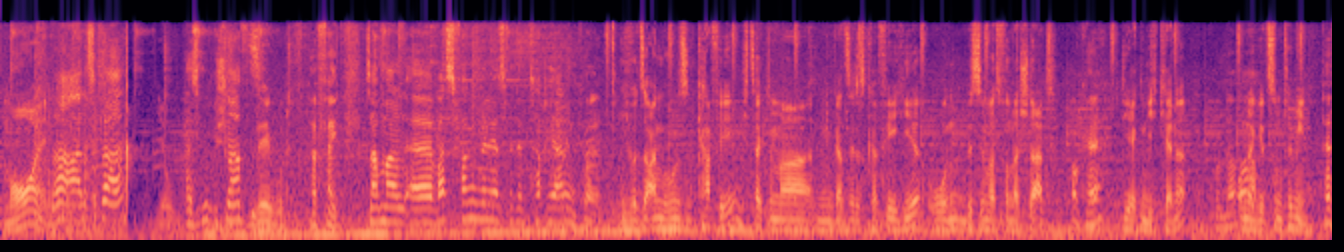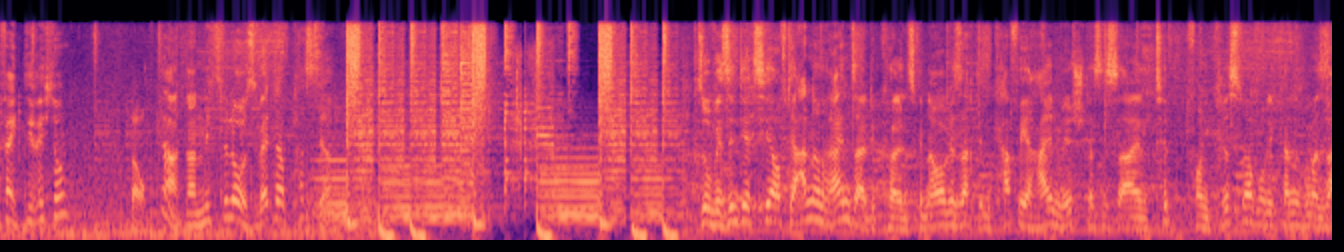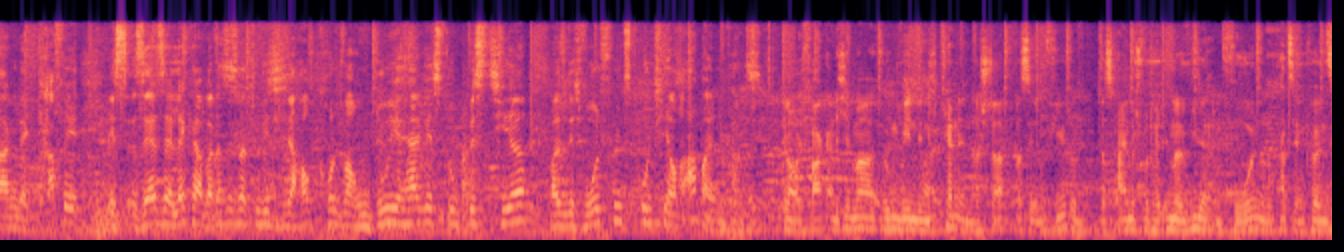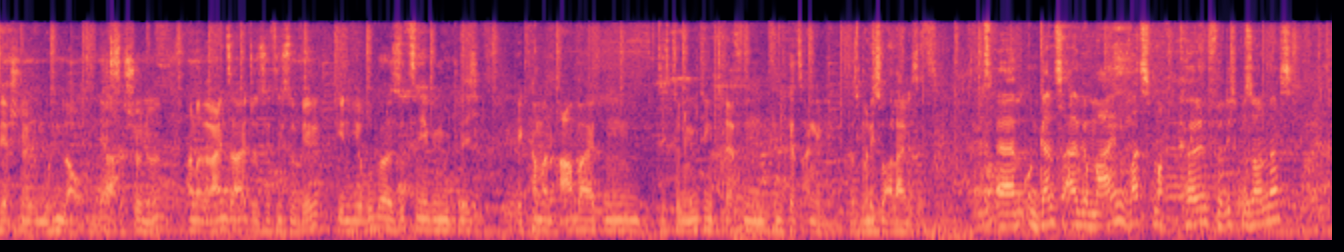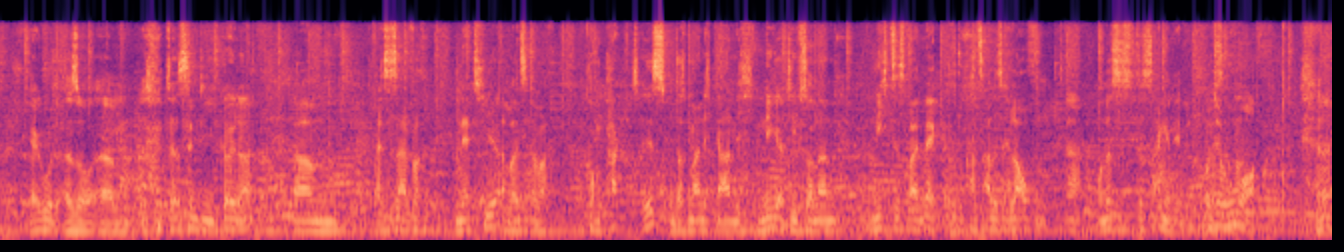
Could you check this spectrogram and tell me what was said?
Moin. Na, alles klar? Jo. Hast du gut geschlafen? Sehr gut. Perfekt. Sag mal, äh, was fangen wir jetzt mit dem Tag hier an in Köln? Ich würde sagen, wir holen uns einen Kaffee. Ich zeige dir mal ein ganz nettes Café hier und ein bisschen was von der Stadt. Okay. Die Ecken, die ich kenne. Wunderbar. Und dann geht's zum Termin. Perfekt. Die Richtung? Darum. Ja, dann nichts wie los. Wetter passt ja. So, wir sind jetzt hier auf der anderen Rheinseite Kölns, genauer gesagt im Café Heimisch. Das ist ein Tipp von Christoph und ich kann noch mal sagen, der Kaffee ist sehr, sehr lecker, aber das ist natürlich nicht der Hauptgrund, warum du hierher gehst. Du bist hier, weil du dich wohlfühlst und hier auch arbeiten kannst. Genau, ich frage eigentlich immer irgendwen, den ich kenne in der Stadt, was er empfiehlt. Und das Heimisch wird halt immer wieder empfohlen. Und du kannst ja in Köln sehr schnell irgendwo hinlaufen. Ja. Das ist das Schöne. Andere Rheinseite ist jetzt nicht so wild. Gehen hier rüber, sitzen hier gemütlich. Hier kann man arbeiten, sich zu einem Meeting treffen. Finde ich ganz angenehm, dass man nicht so alleine sitzt. Ähm, und ganz allgemein, was macht Köln für dich besonders? Ja gut, also ähm, das sind die Kölner. Ähm, es ist einfach nett hier, aber es einfach kompakt ist und das meine ich gar nicht negativ, sondern nichts ist weit weg. Also du kannst alles erlaufen. Ja. Und das ist, das ist angenehm. Und der Humor.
